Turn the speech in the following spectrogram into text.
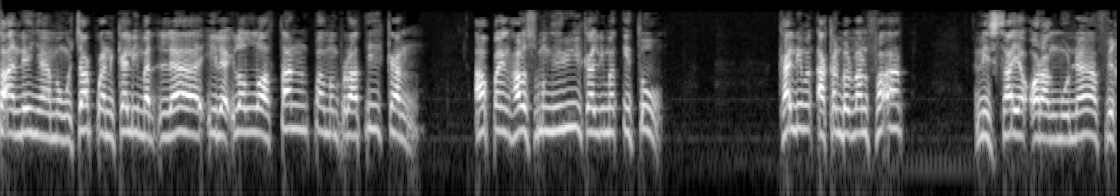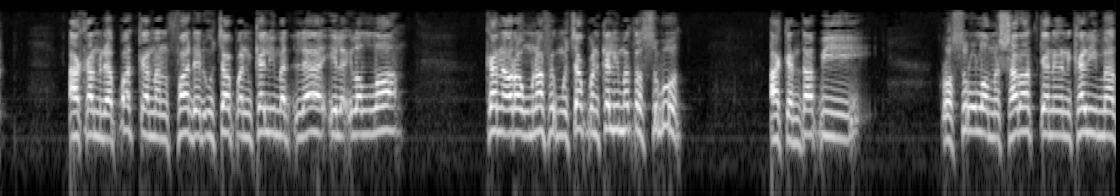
seandainya mengucapkan kalimat la ilaha illallah tanpa memperhatikan apa yang harus mengiringi kalimat itu, kalimat akan bermanfaat. Niscaya orang munafik akan mendapatkan manfaat dari ucapan kalimat la ilaha illallah karena orang munafik mengucapkan kalimat tersebut. Akan tapi Rasulullah mensyaratkan dengan kalimat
